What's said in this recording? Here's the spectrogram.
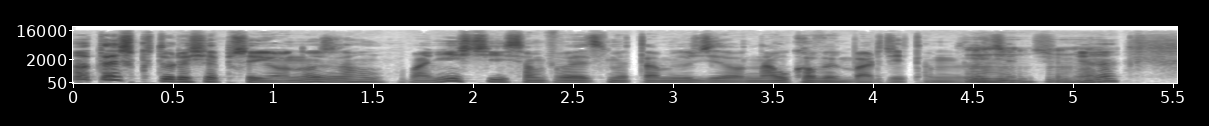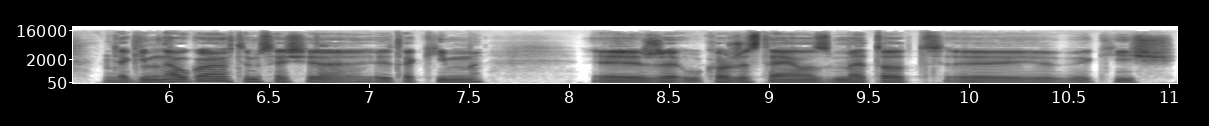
no też, który się przyjął. No, są humaniści, są powiedzmy tam ludzie o naukowym bardziej tam mhm, zacięciu, mhm. nie? No takim to, naukowym w tym sensie tak. takim, e, że ukorzystają z metod y, jakichś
